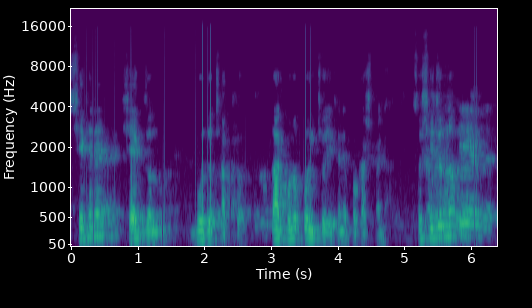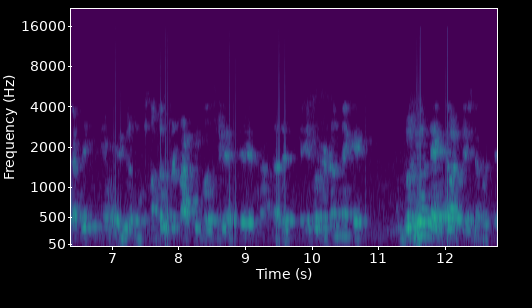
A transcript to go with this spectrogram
সেখানে সে একজন বৈধ ছাত্র। তার কোনো পরিচয় এখানে প্রকাশ পায় না। তো সেই জন্য স্বতন্ত্র প্রার্থী বলছিলেন যে আপনাদের এই প্রশাসন থেকে দলীয় ত্যাগ দেওয়ার চেষ্টা করছে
